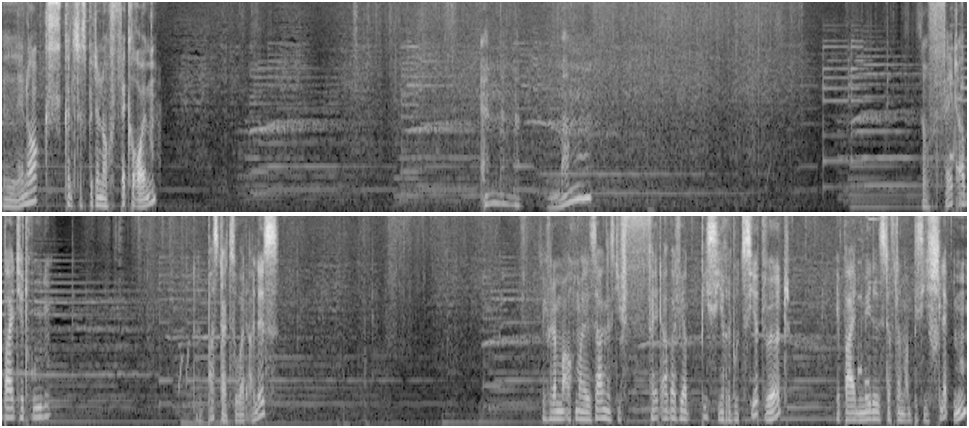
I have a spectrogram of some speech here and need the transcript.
ähm. Lennox, kannst du das bitte noch wegräumen? Ähm, ähm, ähm. So, Feldarbeit hier drüben. Passt halt soweit alles. Ich würde mal auch mal sagen, dass die Feldarbeit wieder ein bisschen reduziert wird. Ihr beiden Mädels dürft dann mal ein bisschen schleppen.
